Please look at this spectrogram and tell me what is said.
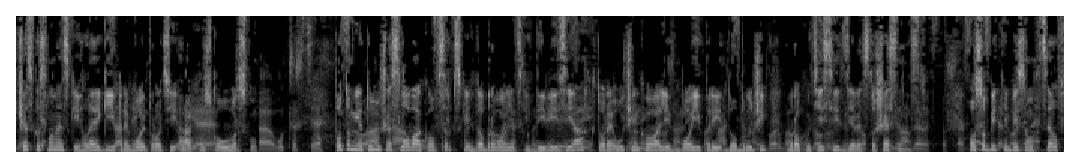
československých légií pre boj proti Rakúsko-Uhorsku. Potom je tu účasť Slovákov v srbských dobrovoľníckých divíziách, ktoré účinkovali v boji pri Dobruči v roku 1916. Osobitne by som chcel v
